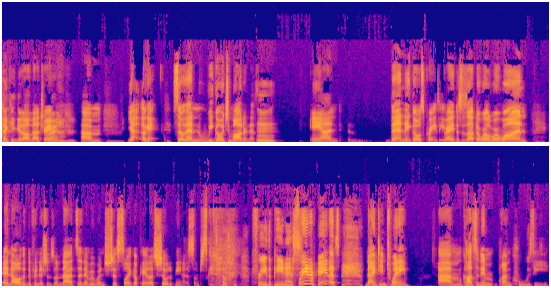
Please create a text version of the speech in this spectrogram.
I can get on that train. Um, yeah, okay. So then we go into modernism, Mm. and then it goes crazy, right? This is after World War One, and all the definitions are nuts, and everyone's just like, okay, let's show the penis. I'm just kidding. Free the penis. Free the penis. 1920, um, Constantin Brancusi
